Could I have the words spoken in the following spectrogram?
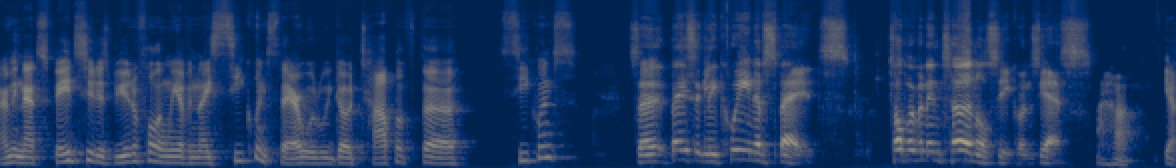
I mean, that spade suit is beautiful, and we have a nice sequence there. Would we go top of the sequence? So basically, Queen of Spades, top of an internal sequence, yes. Uh-huh. Yeah.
